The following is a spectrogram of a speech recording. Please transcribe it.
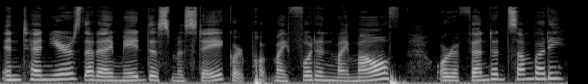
in 10 years that I made this mistake or put my foot in my mouth or offended somebody?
